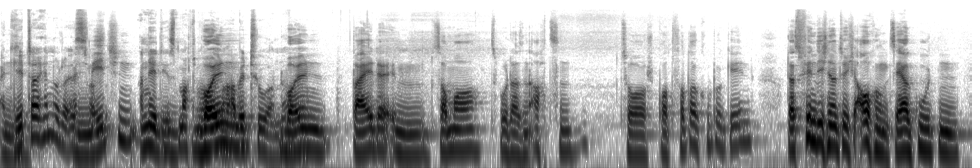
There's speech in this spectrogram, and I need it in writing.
ein, Geht dahin oder ist ein das- Mädchen. Ah, nee, die ist- macht wollen, Abitur, ne? wollen beide im Sommer 2018 zur Sportfördergruppe gehen. Das finde ich natürlich auch einen sehr guten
